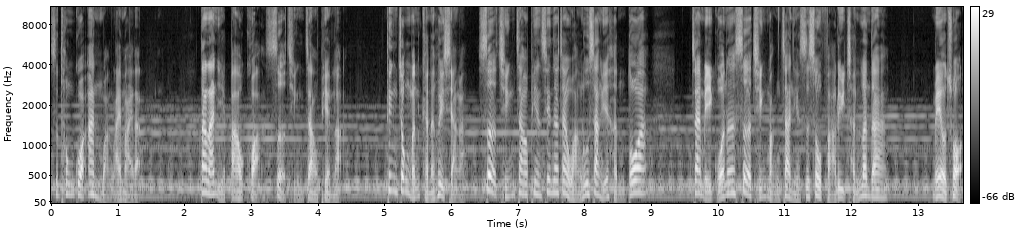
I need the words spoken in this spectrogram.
是通过暗网来买的，当然也包括色情照片了。听众们可能会想啊，色情照片现在在网络上也很多啊，在美国呢，色情网站也是受法律承认的啊，没有错，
